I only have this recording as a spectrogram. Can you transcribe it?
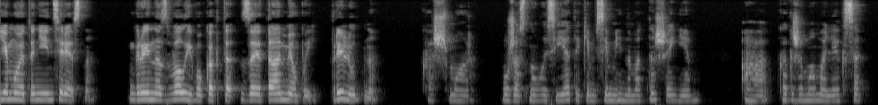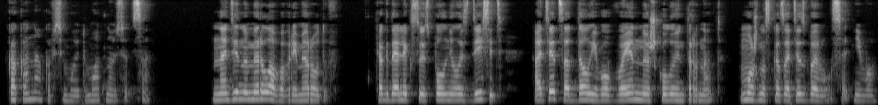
Ему это не интересно. Грей назвал его как-то за это амебой, прилюдно. Кошмар. Ужаснулась я таким семейным отношением. А как же мама Лекса? Как она ко всему этому относится? Надин умерла во время родов. Когда Лексу исполнилось десять, отец отдал его в военную школу-интернат. Можно сказать, избавился от него.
